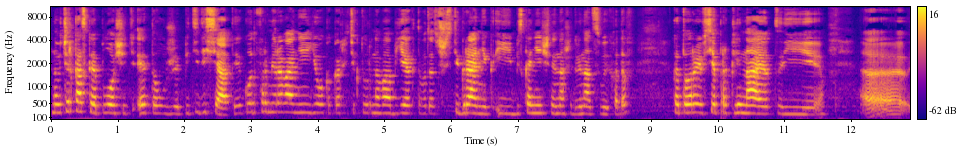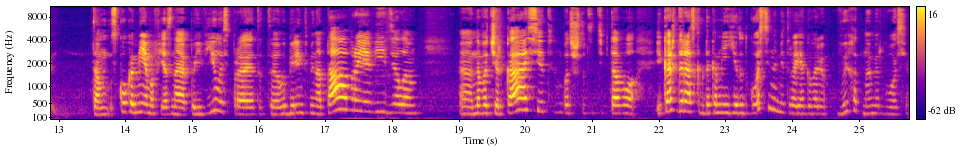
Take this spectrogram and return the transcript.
Новочеркасская площадь — это уже 50-е годы формирования ее как архитектурного объекта, вот этот шестигранник и бесконечные наши 12 выходов, которые все проклинают. И там сколько мемов, я знаю, появилось про этот э, лабиринт Минотавра я видела, э, Новочеркасит, вот что-то типа того. И каждый раз, когда ко мне едут гости на метро, я говорю, выход номер восемь.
